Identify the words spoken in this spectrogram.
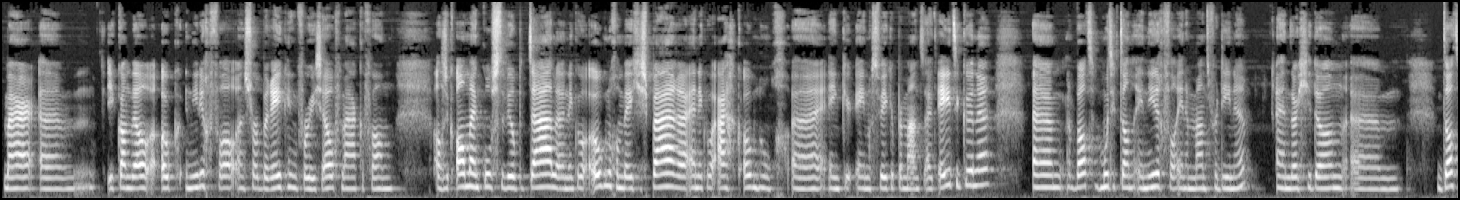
Maar um, je kan wel ook in ieder geval een soort berekening voor jezelf maken van als ik al mijn kosten wil betalen en ik wil ook nog een beetje sparen en ik wil eigenlijk ook nog uh, één, keer, één of twee keer per maand uit eten kunnen. Um, wat moet ik dan in ieder geval in een maand verdienen? En dat je dan um, dat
